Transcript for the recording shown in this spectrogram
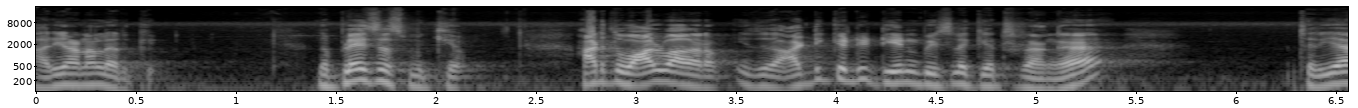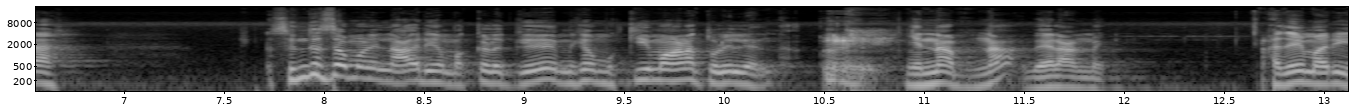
ஹரியானாவில் இருக்குது இந்த பிளேசஸ் முக்கியம். அடுத்து வாழ்வாதாரம். இது அடிக்கடி டிஎன்பிஎஸ்சியில் கேட்டிருக்காங்க. சரியா? சிந்து சமவெளி நாகரிக மக்களுக்கு மிக முக்கியமான தொழில் என்ன? என்ன அப்படின்னா வேளாண்மை. அதே மாதிரி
